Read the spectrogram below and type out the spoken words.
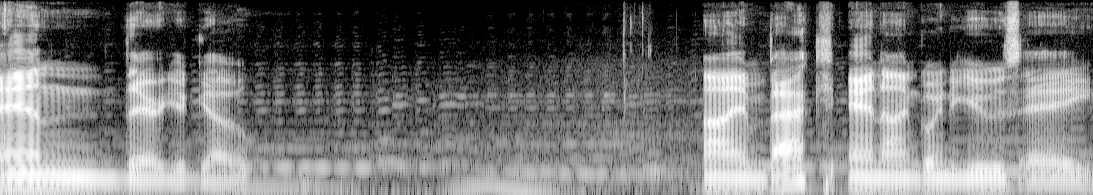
And there you go. I'm back, and I'm going to use a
